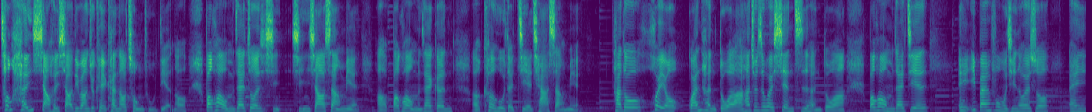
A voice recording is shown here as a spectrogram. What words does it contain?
从很小很小的地方就可以看到冲突点哦，包括我们在做行行销上面啊，包括我们在跟呃客户的接洽上面。他都会有管很多啦，他就是会限制很多啊，包括我们在接，哎，一般父母亲都会说，哎，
